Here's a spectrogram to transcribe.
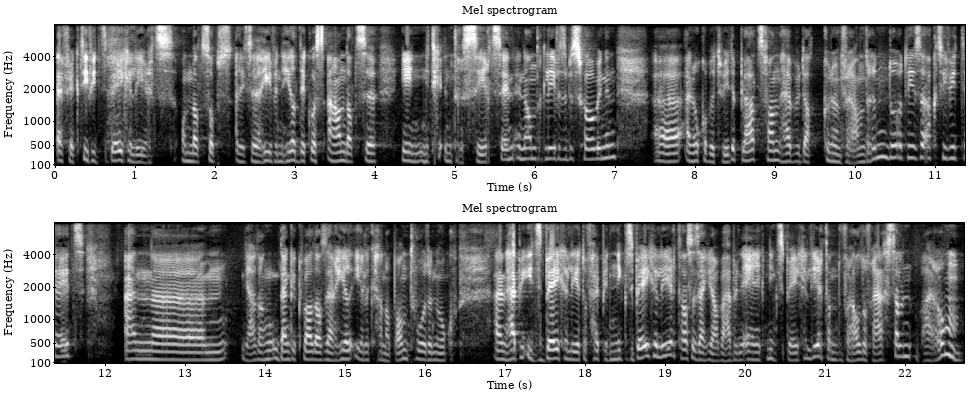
effectief iets bijgeleerd. Omdat allee, ze geven heel dikwijls aan dat ze één, niet geïnteresseerd zijn in andere levensbeschouwingen. en ook op de tweede plaats van hebben we dat kunnen veranderen door deze activiteit. En uh, ja, dan denk ik wel dat ze daar heel eerlijk gaan op antwoorden ook. En heb je iets bijgeleerd of heb je niks bijgeleerd? Als ze zeggen, ja, we hebben eigenlijk niks bijgeleerd, dan vooral de vraag stellen, waarom?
